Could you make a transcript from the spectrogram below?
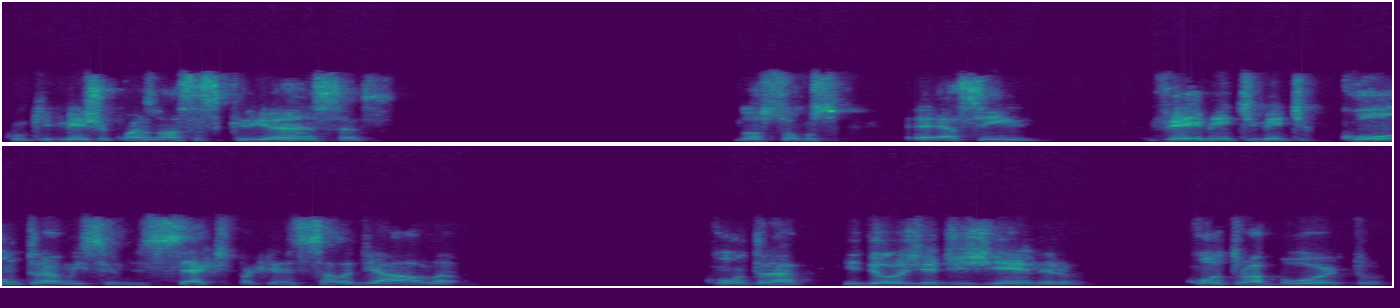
com que mexa com as nossas crianças. Nós somos, é, assim, veementemente contra o ensino de sexo para criança em sala de aula, contra ideologia de gênero, contra o aborto,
